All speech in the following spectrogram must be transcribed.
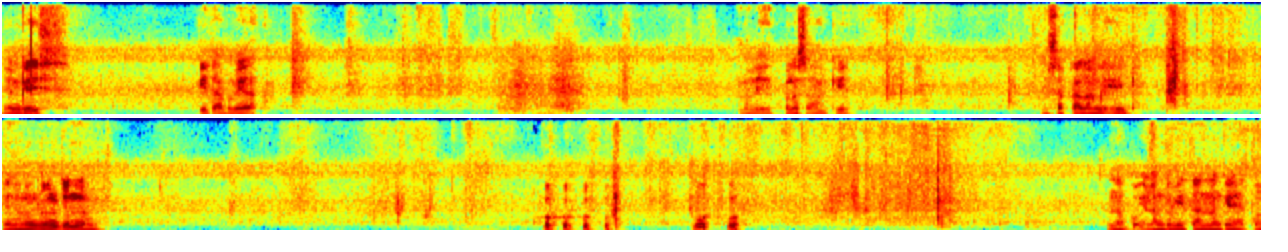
Yan guys. Kita ba kaya? Maliit pala sa akin. Sa kalang liig. Yan hanggang dyan lang. Naku, ilang gamitan lang kaya to.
